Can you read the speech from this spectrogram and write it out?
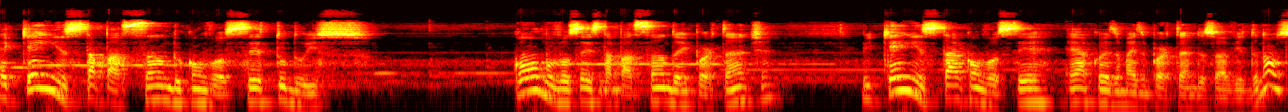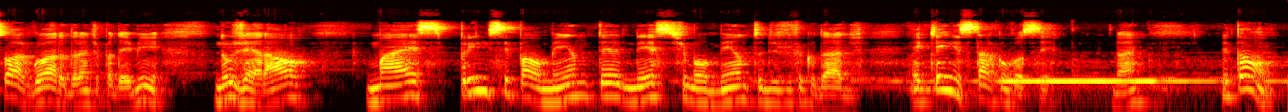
é quem está passando com você tudo isso. Como você está passando é importante e quem está com você é a coisa mais importante da sua vida. Não só agora, durante a pandemia, no geral, mas principalmente neste momento de dificuldade. É quem está com você. não é? Então,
